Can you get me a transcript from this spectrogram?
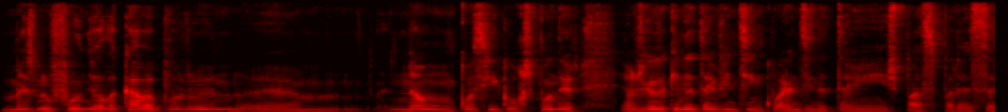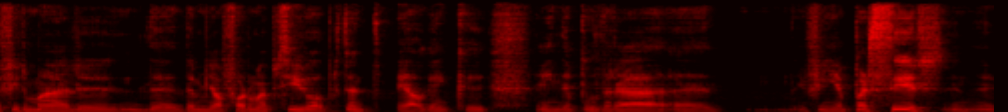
mas no fundo ele acaba por um, não conseguir corresponder. É um jogador que ainda tem 25 anos, ainda tem espaço para se afirmar uh, da, da, melhor forma possível, portanto é alguém que ainda poderá uh, enfim, aparecer uh,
